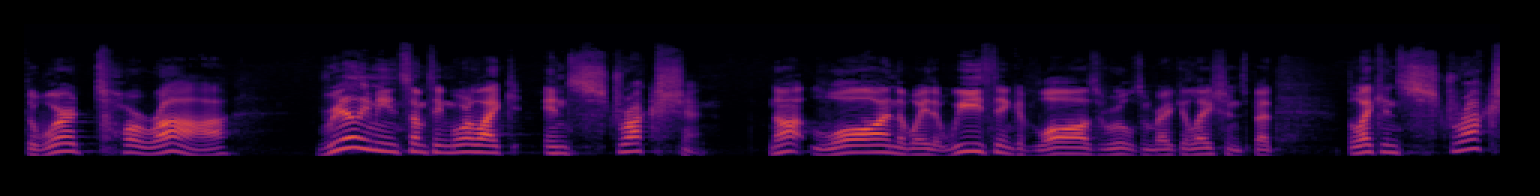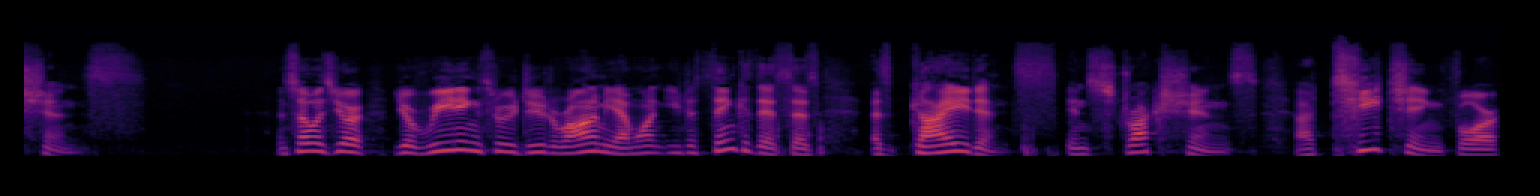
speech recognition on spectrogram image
the word Torah really means something more like instruction, not law in the way that we think of laws, rules, and regulations, but, but like instructions. And so, as you're, you're reading through Deuteronomy, I want you to think of this as, as guidance, instructions, uh, teaching for,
